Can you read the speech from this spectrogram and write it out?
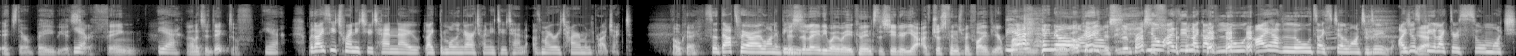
it's their baby, it's Yeah. their thing, yeah, and it's addictive. yeah. But I see 2210 now, like the Mullingar 2210, as my retirement project. Okay. So that's where I want to be. This is a lady, by the way, who came into the studio. Yeah, I've just finished my five year plan. Yeah. I know, like, I okay, know. this is impressive. No, as in like I've lo- I have loads I still want to do. I just Yeah. feel like there's so much.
